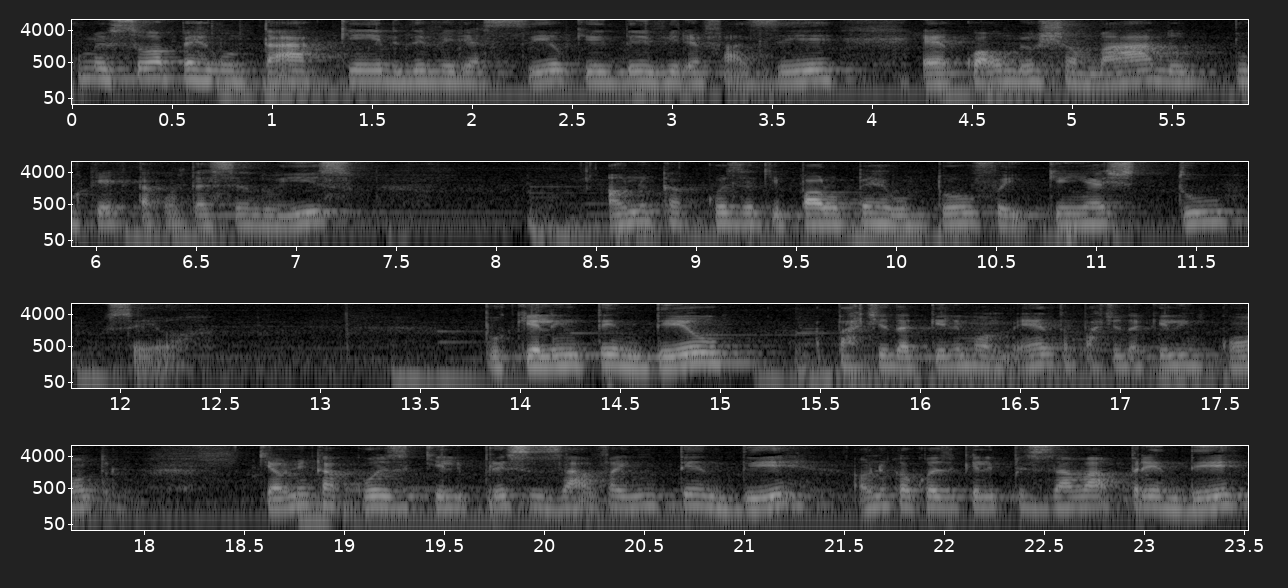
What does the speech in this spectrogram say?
começou a perguntar quem ele deveria ser, o que ele deveria fazer, é, qual o meu chamado, por que está acontecendo isso. A única coisa que Paulo perguntou foi: Quem és tu, Senhor? Porque ele entendeu a partir daquele momento, a partir daquele encontro, que a única coisa que ele precisava entender, a única coisa que ele precisava aprender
